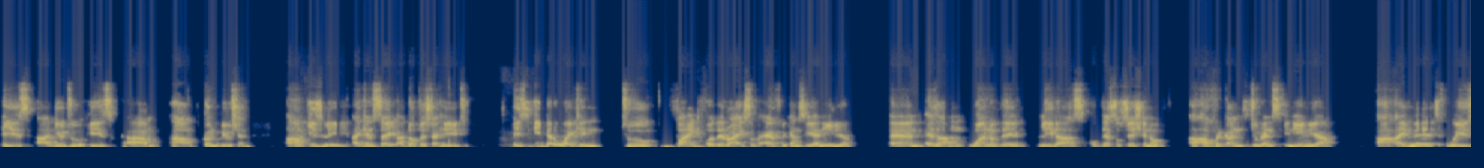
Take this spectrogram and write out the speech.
is uh, due to his um, uh, contribution. Um, easily, I can say uh, Dr. Shahid is eager working to fight for the rights of Africans here in India. And as I'm one of the leaders of the Association of uh, African Students in India, uh, I met with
